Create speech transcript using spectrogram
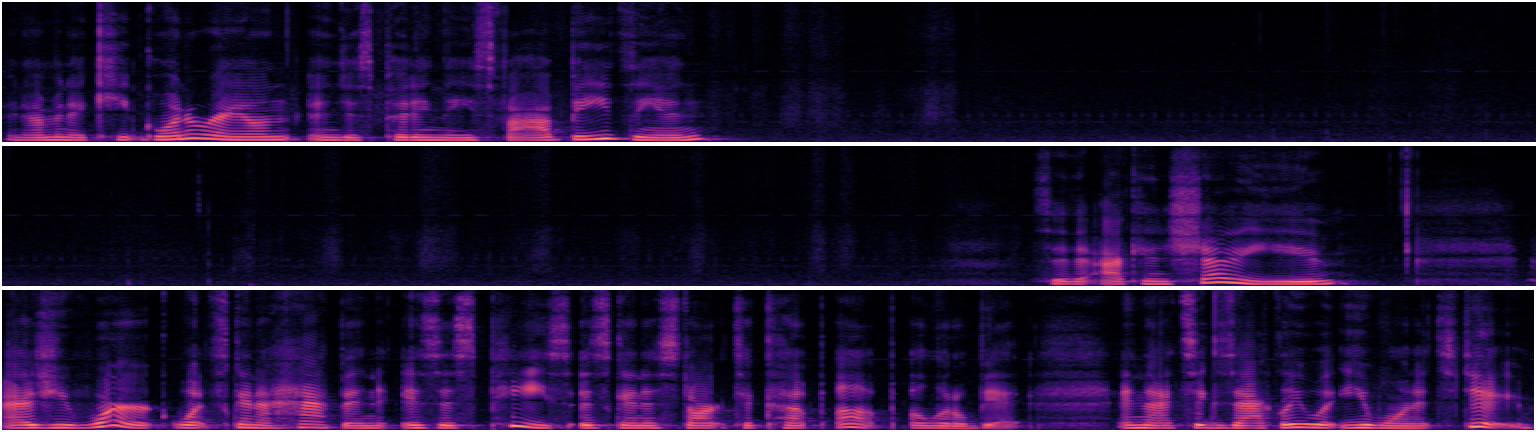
And I'm going to keep going around and just putting these five beads in. So that I can show you as you work, what's going to happen is this piece is going to start to cup up a little bit. And that's exactly what you want it to do.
